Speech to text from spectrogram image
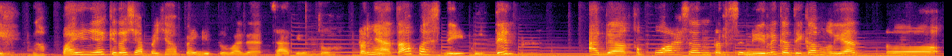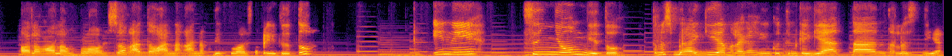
ih ngapain ya kita capek-capek gitu pada saat itu? Ternyata pas diikutin ada kepuasan tersendiri ketika ngelihat uh, orang-orang pelosok atau anak-anak di pelosok itu tuh ini senyum gitu terus bahagia mereka ngikutin kegiatan terus dia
